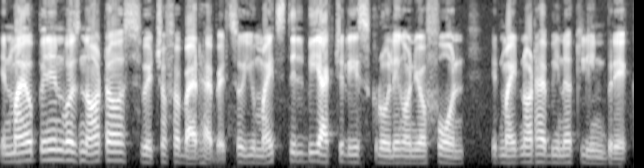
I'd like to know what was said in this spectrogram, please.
in my opinion was not a switch of a bad habit. So you might still be actually scrolling on your phone. It might not have been a clean break.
